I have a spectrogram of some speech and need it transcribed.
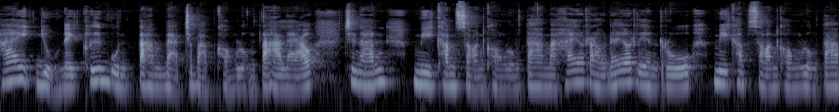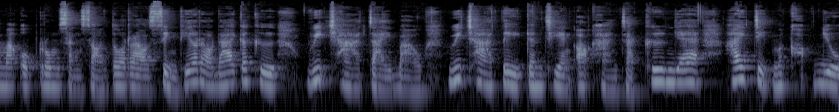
ให้อยู่ในคลื่นบุญตามแบบฉบับของหลวงตาแล้ว ฉะนั้นมีคำสอนของหลวงตามาให้เราได้เรียนรู้ มีคำสอนของหลวงตามาอบรมสั่งสอนตัวเรา สิ่งที่เราได้ก็คือ วิชาใจเบา วิชาตีกันเชียงออกห่างจากคลื่นแย่ ให้จิตมาเกาะอยู่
